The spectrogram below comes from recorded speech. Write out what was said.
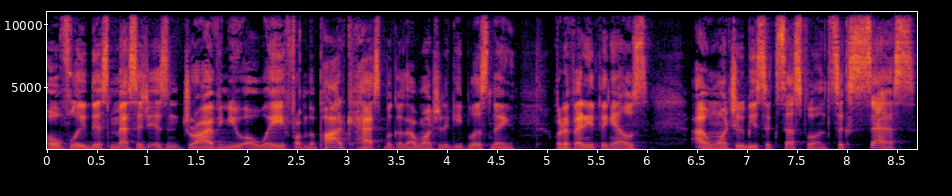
hopefully this message isn't driving you away from the podcast because I want you to keep listening. But if anything else, I want you to be successful. And success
